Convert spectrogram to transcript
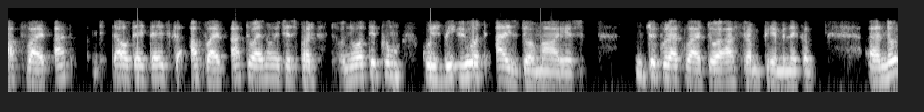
apvair, at, tautai teica, ka apvair, atvainojoties par to notikumu, kurš bija ļoti aizdomājies. Nu, Tur, kur atklāja to astram pieminieku. Uh, Nu,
